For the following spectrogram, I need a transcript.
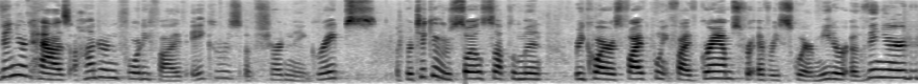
vineyard has 145 acres of Chardonnay grapes. A particular soil supplement requires 5.5 grams for every square meter of vineyard.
